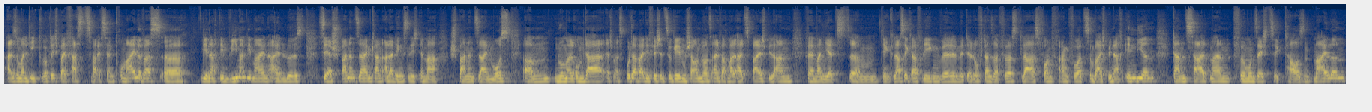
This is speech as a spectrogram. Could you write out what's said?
Also man liegt wirklich bei fast 2 Cent pro Meile, was äh, je nachdem, wie man die Meilen einlöst, sehr spannend sein kann, allerdings nicht immer spannend sein muss. Ähm, nur mal, um da etwas Butter bei die Fische zu geben, schauen wir uns einfach mal als Beispiel an, wenn man jetzt ähm, den Klassiker fliegen will mit der Lufthansa First Class von Frankfurt zum Beispiel nach Indien, dann zahlt man 65.000 Meilen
